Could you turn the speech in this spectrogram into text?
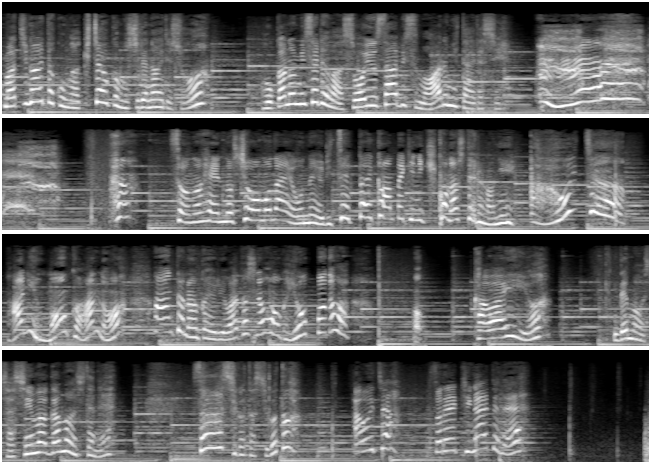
間違えた子が来ちゃうかもしれないでしょ。他の店ではそういうサービスもあるみたいだし。うーんその辺のしょうもない女より絶対完璧に着こなしてるのに。葵ちゃん。何よ文句あんの？あんたなんかより私の方がよっぽど。あ。可愛いよ。でも写真は我慢してね。さあ仕事仕事。葵ちゃんそれ着替えてね。た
